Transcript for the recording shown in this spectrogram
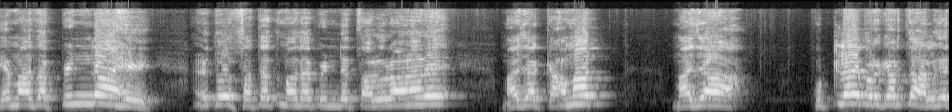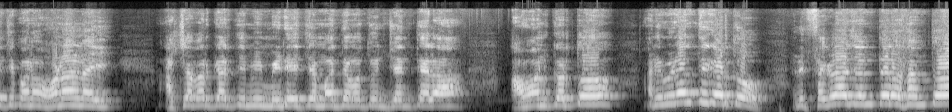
हे माझा पिंड आहे. आणि तो सतत माझा पिंड चालू राहणार आहे. माझ्या कामात माझ्या कुठल्याही प्रकारचा हलगर्जीपणा होणार नाही. अशा प्रकारची मी मीडियाच्या माध्यमातून जनतेला आवाहन करतो आणि विनंती करतो. आणि सगळ्या जनतेला सांगतो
